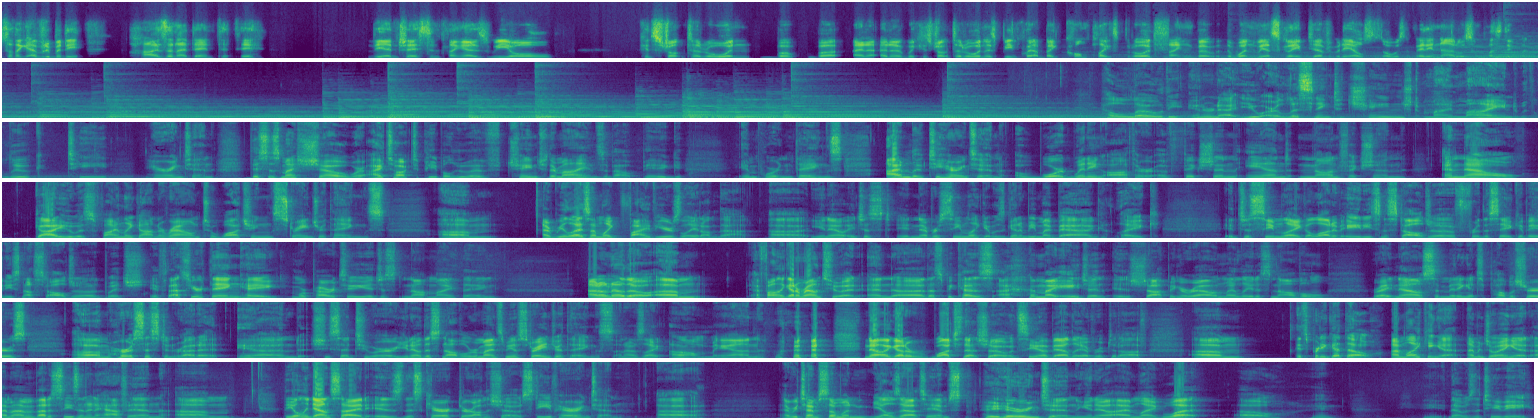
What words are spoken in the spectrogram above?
So I think everybody has an identity. The interesting thing is we all construct our own, but but and, and we construct our own as being quite a big, complex, broad thing. But the one we ascribe to everybody else is always a very narrow, simplistic one. Hello, the internet. You are listening to Changed My Mind with Luke T. Harrington. This is my show where I talk to people who have changed their minds about big, important things. I'm Luke T. Harrington, award winning author of fiction and nonfiction, and now, guy who has finally gotten around to watching Stranger Things. Um, I realize I'm like five years late on that. Uh, you know, it just it never seemed like it was gonna be my bag. Like it just seemed like a lot of 80s nostalgia for the sake of 80s nostalgia, which if that's your thing, hey, more power to you, just not my thing. I don't know though. Um I finally got around to it, and uh, that's because I, my agent is shopping around my latest novel right now, submitting it to publishers um, her assistant read it and she said to her, You know, this novel reminds me of Stranger Things. And I was like, Oh man, now I got to watch that show and see how badly I've ripped it off. Um, it's pretty good though. I'm liking it. I'm enjoying it. I'm, I'm about a season and a half in. Um, the only downside is this character on the show, Steve Harrington. Uh, every time someone yells out to him, Hey, Harrington, you know, I'm like, What? Oh, that was the TV.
